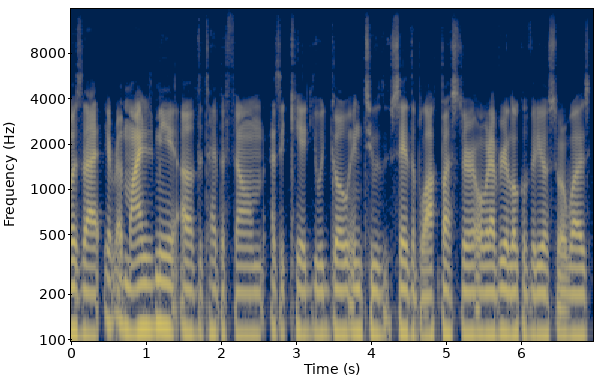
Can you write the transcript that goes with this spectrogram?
was that it reminded me of the type of film as a kid you would go into, say, the blockbuster or whatever your local video store was.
